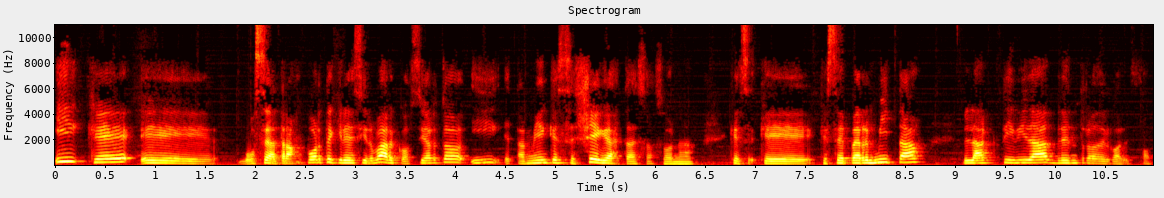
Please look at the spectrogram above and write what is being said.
y que, eh, o sea, transporte quiere decir barco, ¿cierto? Y también que se llegue hasta esa zona, que se, que, que se permita la actividad dentro del Golfo.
